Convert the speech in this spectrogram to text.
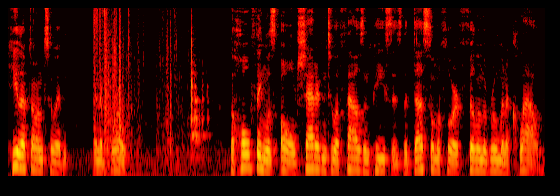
He leapt onto it, and it broke. The whole thing was old, shattered into a thousand pieces, the dust on the floor filling the room in a cloud.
